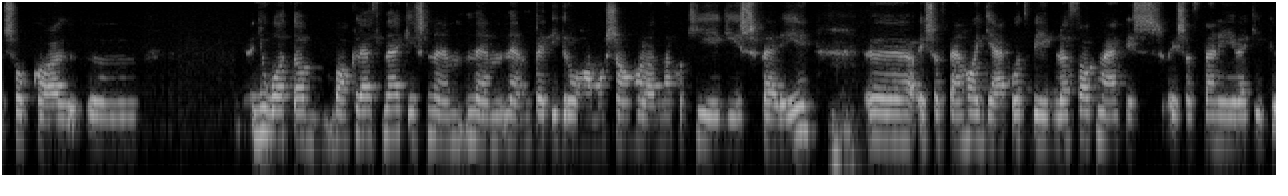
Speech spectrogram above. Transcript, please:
sokkal nyugodtabbak lesznek, és nem, nem, nem pedig rohamosan haladnak a kiégés felé, uh-huh. és aztán hagyják ott végül a szakmát, és, és aztán évekig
